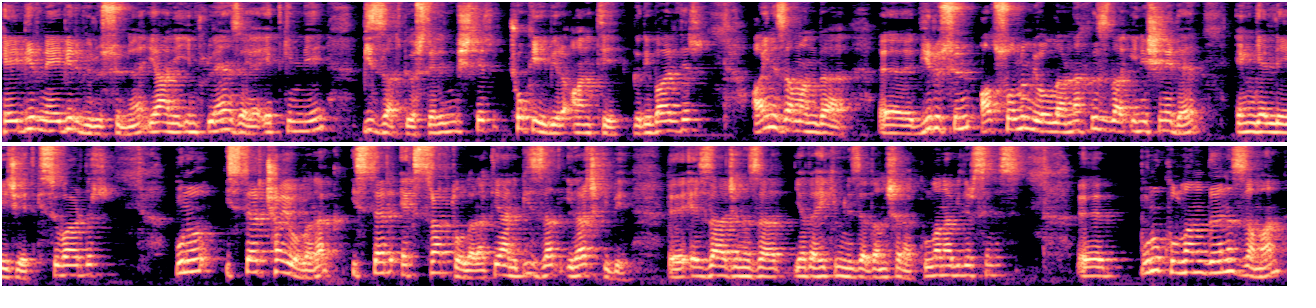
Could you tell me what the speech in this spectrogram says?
H1N1 virüsüne yani influenza'ya etkinliği bizzat gösterilmiştir. Çok iyi bir antigribaldir. Aynı zamanda e, virüsün alt solunum yollarına hızla inişini de engelleyici etkisi vardır. Bunu ister çay olarak ister ekstrakt olarak yani bizzat ilaç gibi e, eczacınıza ya da hekiminize danışarak kullanabilirsiniz. E, bunu kullandığınız zaman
